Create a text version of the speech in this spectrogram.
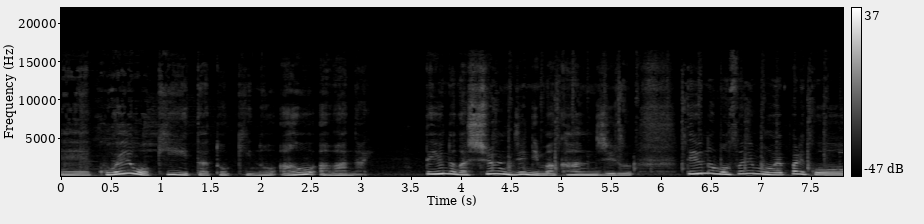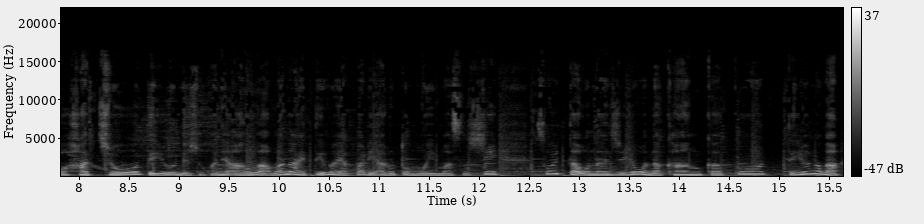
えー、声を聞いた時の合う合わないっていうのが瞬時にま感じる。っていうのもそれもやっぱりこう波長っていうんでしょうかね。合う合わないっていうのはやっぱりあると思いますしそういった同じような感覚っていうのが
